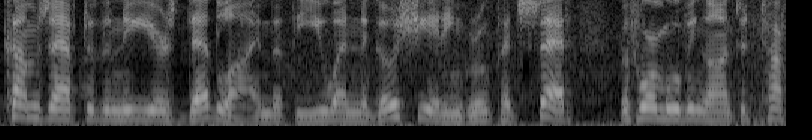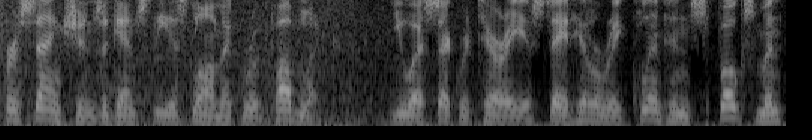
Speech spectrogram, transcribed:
comes after the New Year's deadline that the UN negotiating group had set before moving on to tougher sanctions against the Islamic Republic. U.S. Secretary of State Hillary Clinton's spokesman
